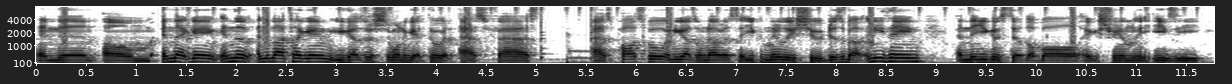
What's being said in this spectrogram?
And then um in that game in the in the blacktop game you guys just want to get through it as fast as possible. And you guys will notice that you can literally shoot just about anything and then you can steal the ball extremely easy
